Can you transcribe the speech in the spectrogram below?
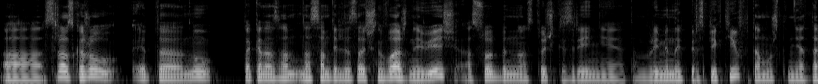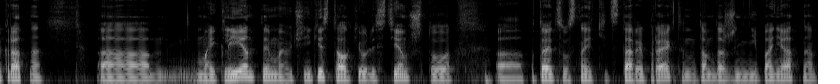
А, сразу скажу, это, ну, такая на на самом деле достаточно важная вещь, особенно с точки зрения там, временных перспектив, потому что неоднократно а, мои клиенты, мои ученики сталкивались с тем, что а, пытаются восстановить какие-то старые проекты, но там даже непонятно,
